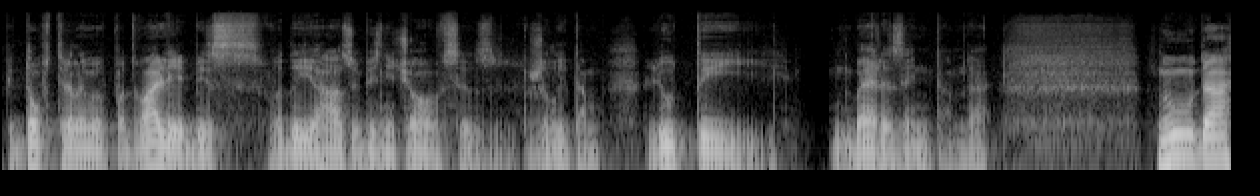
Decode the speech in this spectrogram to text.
під обстрілами в подвалі без води і газу, без нічого, все жили там лютий, березень. там, да. Ну да.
